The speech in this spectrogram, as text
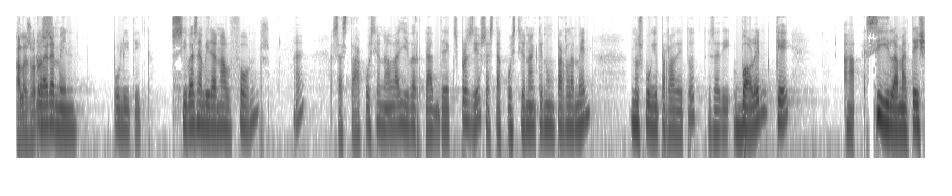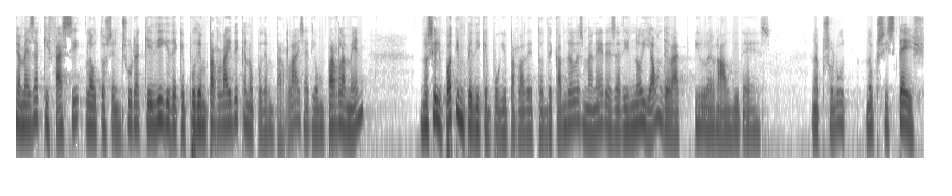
Aleshores... Clarament polític. Si vas a mirar al fons, eh, s'està qüestionant la llibertat d'expressió, s'està qüestionant que en un Parlament no es pugui parlar de tot. És a dir, volen que ah, sigui la mateixa mesa qui faci l'autocensura, que digui de què podem parlar i de què no podem parlar. És a dir, un Parlament no se li pot impedir que pugui parlar de tot, de cap de les maneres. És a dir, no hi ha un debat il·legal d'idees, en absolut, no existeix.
